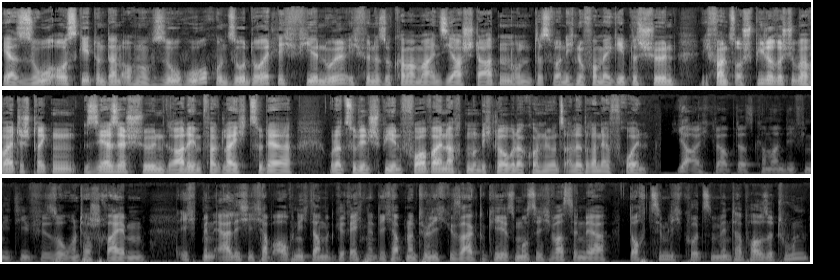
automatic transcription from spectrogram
ja so ausgeht und dann auch noch so hoch und so deutlich 4-0. Ich finde, so kann man mal ins Jahr starten und das war nicht nur vom Ergebnis schön. Ich fand es auch spielerisch über weite Strecken sehr, sehr schön, gerade im Vergleich zu der oder zu den Spielen vor Weihnachten und ich glaube, da konnten wir uns alle dran erfreuen. Ja, ich glaube, das kann man definitiv so unterschreiben. Ich bin ehrlich, ich habe auch nicht damit gerechnet. Ich habe natürlich gesagt, okay, es muss sich was in der doch ziemlich kurzen Winterpause tun.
